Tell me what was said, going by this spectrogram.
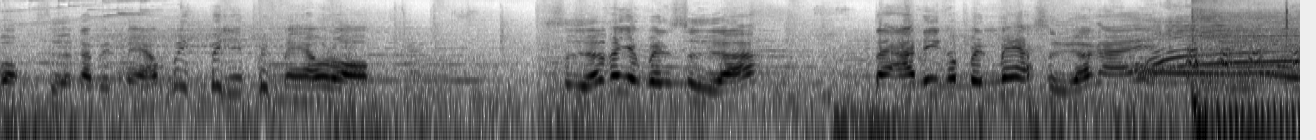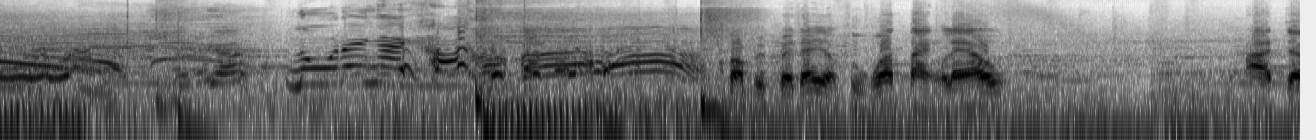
บอกเสือกลายเป็นแมวไม่ไม่ได้เป็นแมวหรอก เสือก็ยังเป็นเสือ แต่อันนี้เขาเป็นแม่เสือไงเห็นไหมรู้ได้ไงคะตอบเป็นไปได้อย่างสูงว่าแต่งแล้ว อาจจะ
